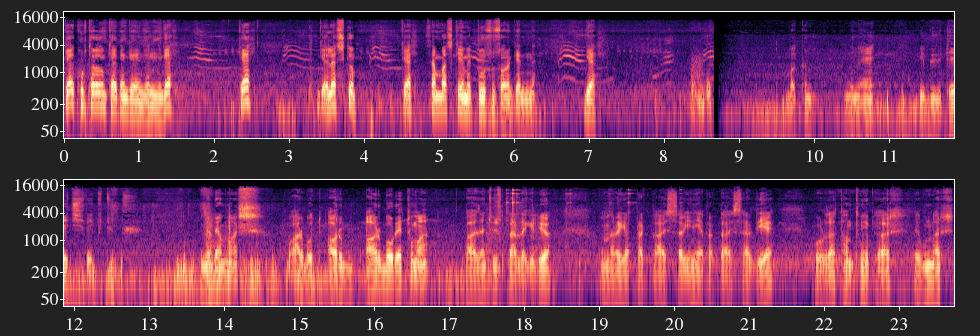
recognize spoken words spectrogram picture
Gel kurtaralım kertenkelenin canını. Gel. Gel. Gel aşkım. Gel. Sen başka yemek bulursun sonra kendine. Gel. Bakın bu ne? Bir büyüteç ve kütük. Neden var? Bu arbo, ar, arboretuma bazen çocuklarla geliyor. Onlara yapraklı ağaçlar, iğne yapraklı ağaçlar diye burada tanıtım yapıyorlar. Ve bunlar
